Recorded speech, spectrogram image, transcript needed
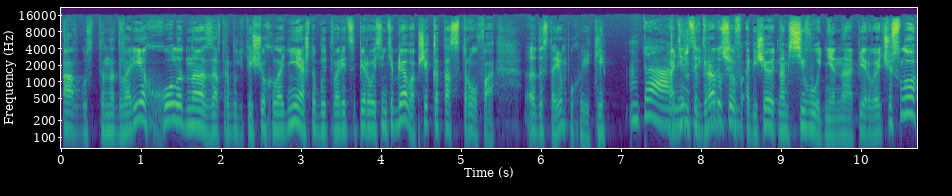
августа на дворе, холодно, завтра будет еще холоднее. А что будет твориться 1 сентября? Вообще катастрофа. Э, достаем пуховики. Да, 11 градусов обещают нам сегодня на первое число.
